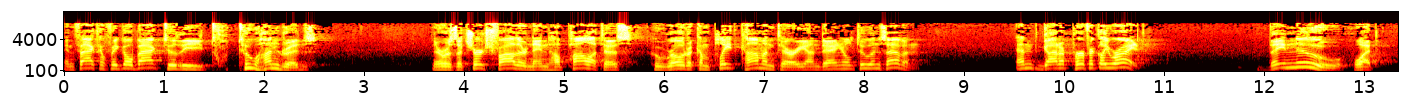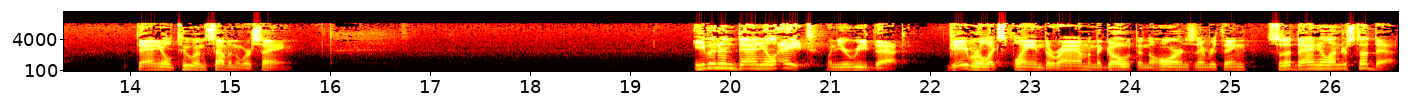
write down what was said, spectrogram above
In fact, if we go back to the 200s, there was a church father named Hippolytus who wrote a complete commentary on Daniel 2 and 7 and got it perfectly right. They knew what Daniel 2 and 7 were saying. Even in Daniel 8, when you read that, Gabriel explained the ram and the goat and the horns and everything so that Daniel understood that.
